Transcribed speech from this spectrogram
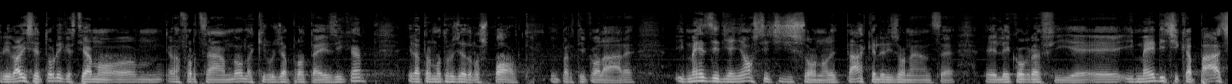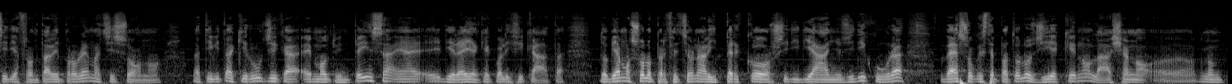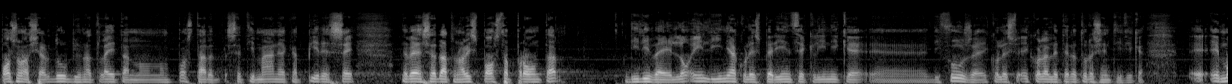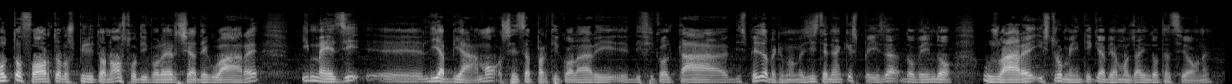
per i vari settori che stiamo um, rafforzando, la chirurgia protesica e la traumatologia dello sport in particolare. I mezzi diagnostici ci sono, le TAC, le risonanze, eh, le ecografie, eh, i medici capaci di affrontare il problema ci sono, l'attività chirurgica è molto intensa e, e direi anche qualificata. Dobbiamo solo perfezionare i percorsi di diagnosi e di cura verso queste patologie che non, lasciano, eh, non possono lasciare dubbi, un atleta non può stare settimane a capire se deve essere data una risposta pronta di livello e in linea con le esperienze cliniche eh, diffuse e con, le, e con, la letteratura scientifica. È, è, molto forte lo spirito nostro di volerci adeguare, i mezzi eh, li abbiamo senza particolari difficoltà di spesa perché non esiste neanche spesa dovendo usare gli strumenti che abbiamo già in dotazione.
